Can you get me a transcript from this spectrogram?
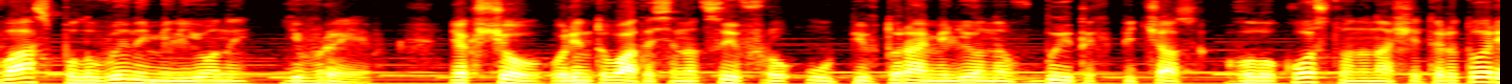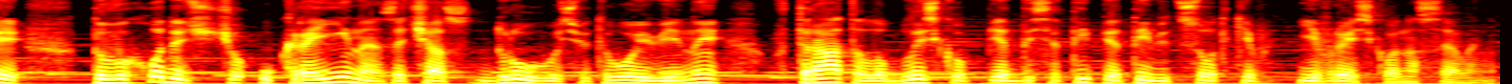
2,5 мільйони євреїв. Якщо орієнтуватися на цифру у півтора мільйона вбитих під час Голокосту на нашій території, то виходить, що Україна за час Другої світової війни втратила близько 55% єврейського населення.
